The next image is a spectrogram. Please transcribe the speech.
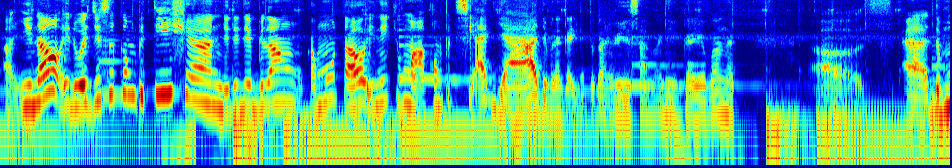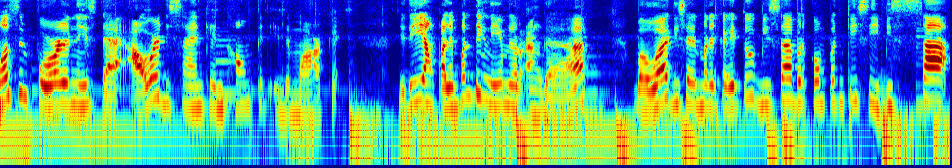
Uh, you know, it was just a competition. Jadi dia bilang, kamu tahu ini cuma kompetisi aja. Dia bilang kayak gitu kan. Wih, sama nih, gaya banget. Uh, uh, the most important is that our design can compete in the market. Jadi yang paling penting nih menurut Angga bahwa desain mereka itu bisa berkompetisi, bisa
